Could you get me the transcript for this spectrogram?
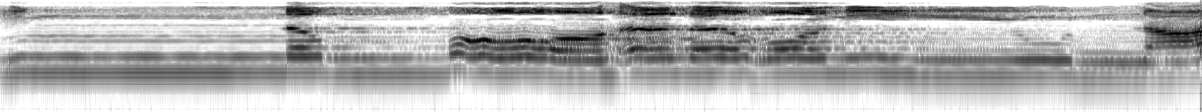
إن الله لغني عنه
